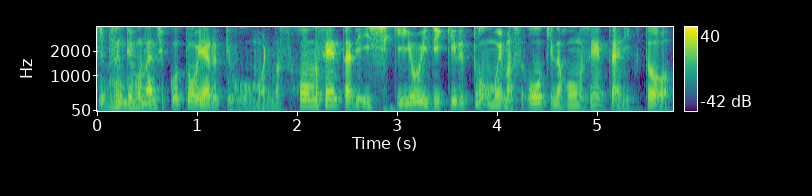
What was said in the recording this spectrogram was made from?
自分で同じことをやるっていう方法もあります。ホームセンターで意識用意できると思います。大きなホームセンターに行くと。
